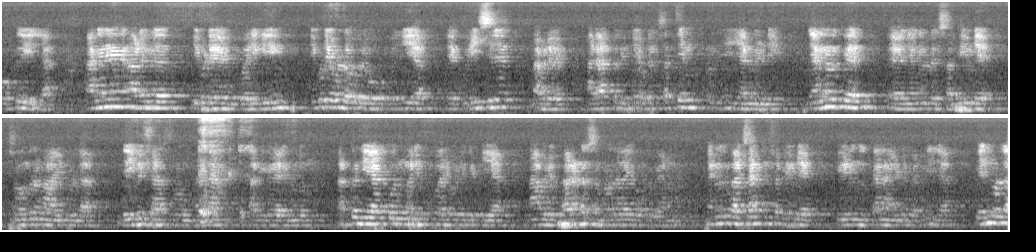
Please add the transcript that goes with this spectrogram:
ഒക്കുകയില്ല അങ്ങനെ ആളുകൾ ഇവിടെ വരികയും ഇവിടെയുള്ള ഒരു വലിയ കുരിശിൽ അവർ അരാത്രിക്ക് അവിടെ സത്യം പ്രതിജ്ഞ ചെയ്യാൻ വേണ്ടി ഞങ്ങൾക്ക് ഞങ്ങളുടെ സഭയുടെ സ്വതന്ത്രമായിട്ടുള്ള ദൈവശാസ്ത്രവും എല്ലാ അധികാരങ്ങളും അർത്ഥതിയാക്കവും മനുഷ്യമാരോട് കിട്ടിയ ആ ഒരു ഭരണ സമ്പ്രദായമൊക്കെ വേണം. ഞങ്ങൾക്ക് പാശ്ചാത്യ സഭയുടെ കീഴിൽ നിൽക്കാനായിട്ട് പറ്റില്ല എന്നുള്ള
